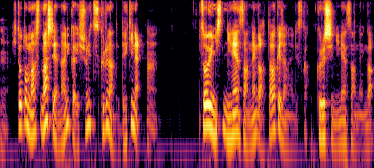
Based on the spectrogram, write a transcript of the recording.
うん。人とまましてや何か一緒に作るなんてできない。うん。そういう2年3年があったわけじゃないですか。苦しい2年3年が。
